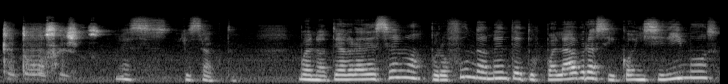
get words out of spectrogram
que todos ellos. Es exacto. Bueno, te agradecemos profundamente tus palabras y coincidimos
